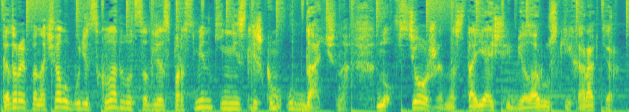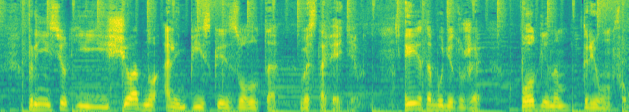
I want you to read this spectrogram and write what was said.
которая поначалу будет складываться для спортсменки не слишком удачно, но все же настоящий белорусский характер принесет ей еще одно олимпийское золото в эстафете. И это будет уже подлинным триумфом.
